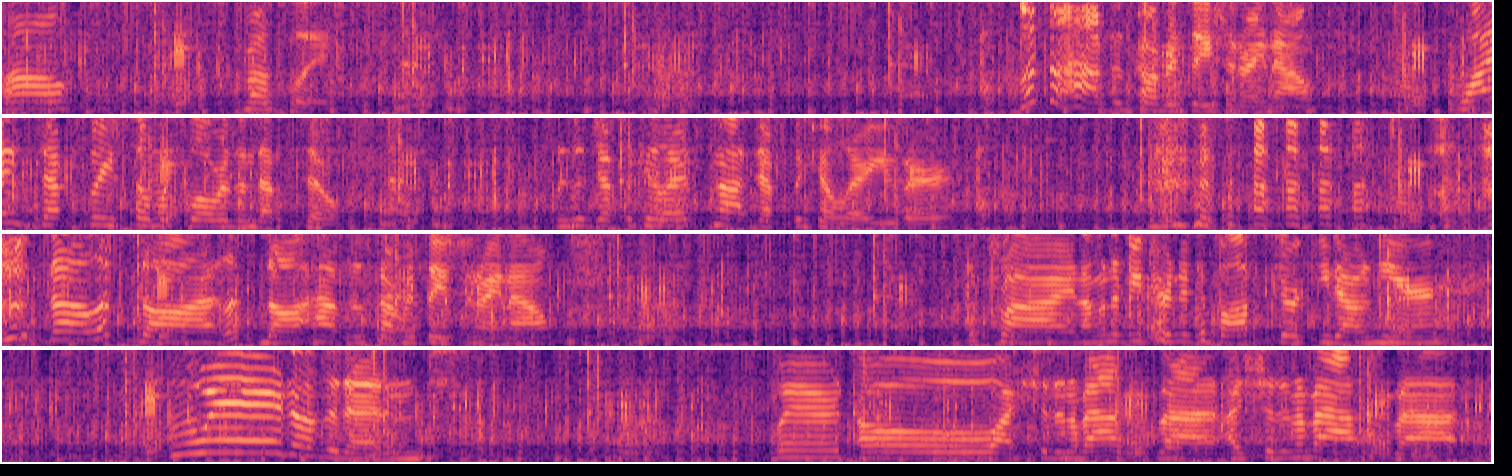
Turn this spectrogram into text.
Well, mostly. Let's not have this conversation right now. Why is depth 3 so much lower than depth 2? Is it Jeff the Killer? It's not Jeff the Killer either. no, let's not. Let's not have this conversation right now. It's fine. I'm gonna be turned into Bob's jerky down here. Where does it end? Where? Oh, I shouldn't have asked that. I shouldn't have asked that.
